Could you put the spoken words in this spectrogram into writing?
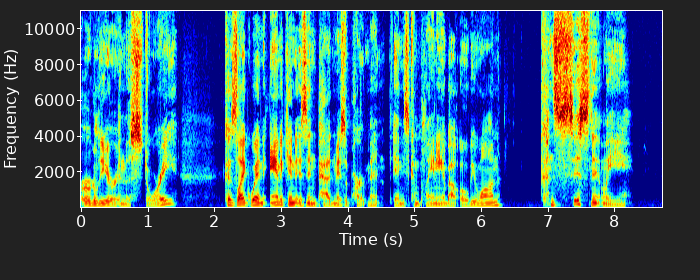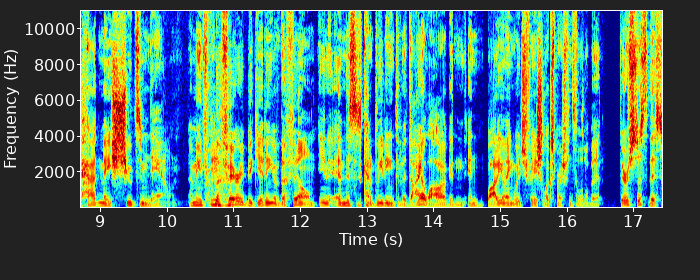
earlier in the story. Cause like when Anakin is in Padme's apartment and he's complaining about Obi-Wan, consistently Padme shoots him down. I mean, from mm-hmm. the very beginning of the film, and this is kind of bleeding into the dialogue and, and body language, facial expressions a little bit. There's just this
